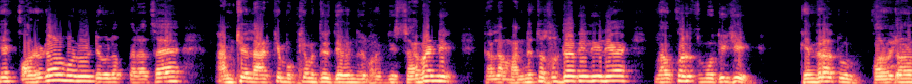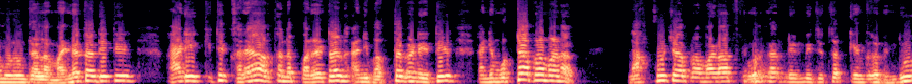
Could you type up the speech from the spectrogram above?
हे कॉरिडॉर म्हणून डेव्हलप करायचं आहे. आमचे लाडके मुख्यमंत्री देवेंद्र फडणवीस साहेबांनी त्याला मान्यता सुद्धा दिलेली आहे. लवकरच मोदीजी केंद्रातून कॉरिडॉर म्हणून त्याला मान्यता देतील. आणि तिथे खऱ्या अर्थानं पर्यटन आणि भक्तगण येतील. आणि मोठ्या प्रमाणात लाखोच्या प्रमाणात रोजगार निर्मितीचं केंद्रबिंदू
